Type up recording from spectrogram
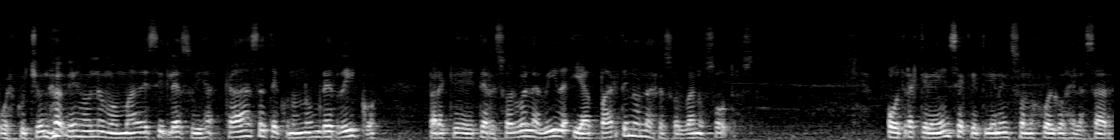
O escuché una vez a una mamá decirle a su hija, cásate con un hombre rico para que te resuelva la vida y aparte nos la resuelva a nosotros. Otra creencia que tienen son los juegos del azar.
